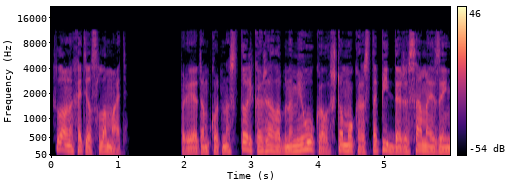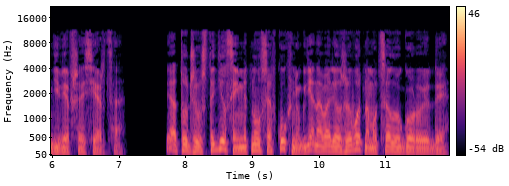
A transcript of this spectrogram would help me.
словно хотел сломать. При этом кот настолько жалобно мяукал, что мог растопить даже самое заиндевевшее сердце. Я тут же устыдился и метнулся в кухню, где навалил животному целую гору еды.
